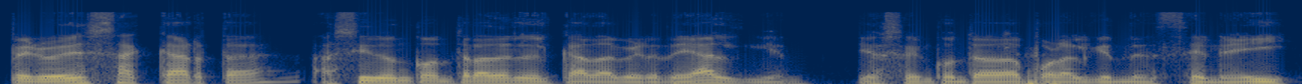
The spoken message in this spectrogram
pero esa carta ha sido encontrada en el cadáver de alguien, ya sea encontrada por alguien del CNI.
